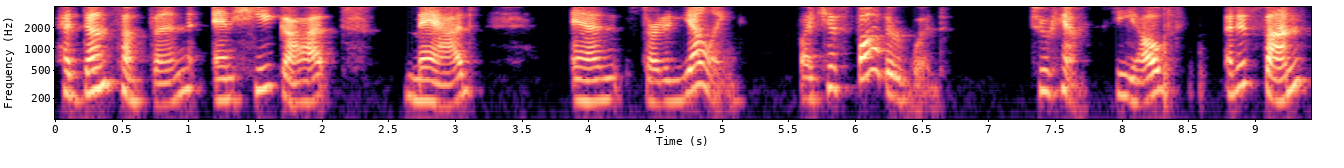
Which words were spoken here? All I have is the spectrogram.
had done something and he got mad and started yelling like his father would to him. He yelled at his son,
